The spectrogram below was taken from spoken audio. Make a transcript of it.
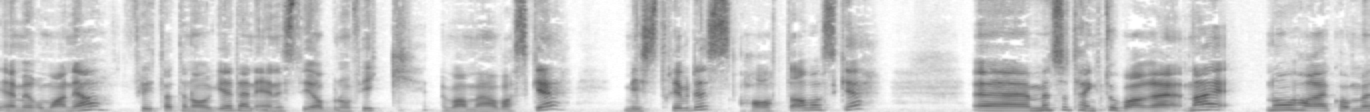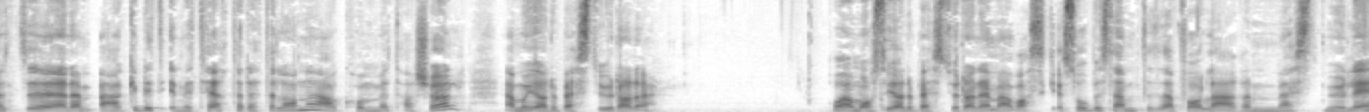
hjemme i Romania. Flytta til Norge. Den eneste jobben hun fikk, var med å vaske. Mistrivdes, hata å vaske. Uh, men så tenkte hun bare Nei, nå har jeg kommet Jeg har ikke blitt invitert til dette landet, jeg har kommet her sjøl. Jeg må gjøre det beste ut av det. Og jeg må også gjøre det beste ut av det med å vaske. Så hun bestemte seg for å lære mest mulig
